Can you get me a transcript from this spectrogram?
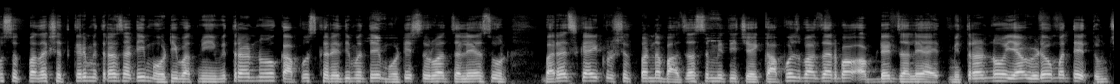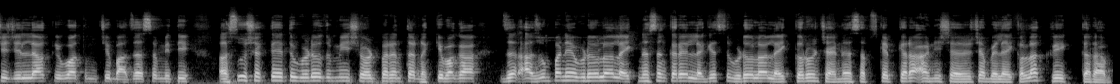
कापूस उत्पादक शेतकरी मित्रांसाठी मोठी बातमी. मित्रांनो कापूस खरेदीमध्ये मोठी सुरुवात झाली असून बऱ्याच काही कृषी उत्पन्न बाजार समितीचे कापूस बाजारभाव अपडेट झाले आहेत. मित्रांनो या व्हिडिओमध्ये तुमची जिल्हा किंवा तुमची बाजार समिती असू शकते. तो व्हिडिओ तुम्ही शेवटपर्यंत नक्की बघा. जर अजून पण या व्हिडिओला लाईक नसेल करेल लगेच व्हिडिओला लाईक करून चॅनल सबस्क्राईब करा आणि शेअरच्या बेलायकॉनला क्लिक करा.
